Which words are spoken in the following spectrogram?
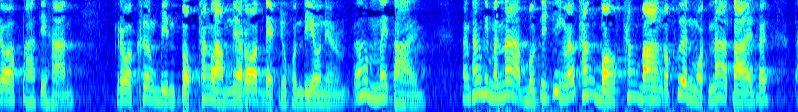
เรียกว่าปาฏิหาริย์ เรียกว่าเครื่องบินตกทั้งลำเนี่ยรอดเด็กอยู่คนเดียวเนี่ยเออไม่ตาย ทั้งทั้งที่มันหน้าบอกจริงๆแล้วทั้งบอกทั้งบางกับเพื่อนหมดหน้าตายใช่แต่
